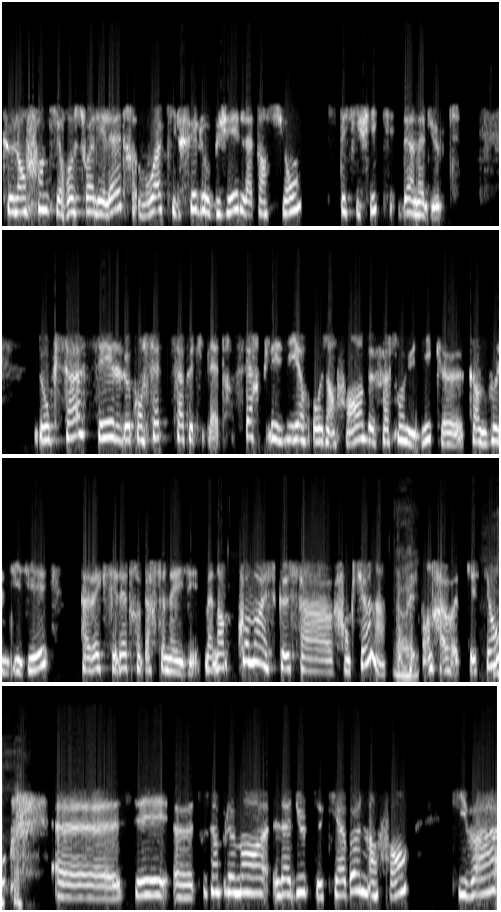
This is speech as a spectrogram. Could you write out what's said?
que l'enfant qui reçoit les lettres voit qu'il fait l'objet de l'attention spécifique d'un adulte. Donc ça, c'est le concept sa petite lettre. Faire plaisir aux enfants de façon ludique, euh, comme vous le disiez, avec ces lettres personnalisées. Maintenant, comment est-ce que ça fonctionne Pour Oui. répondre à votre question, euh, c'est euh, tout simplement l'adulte qui abonne l'enfant qui va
